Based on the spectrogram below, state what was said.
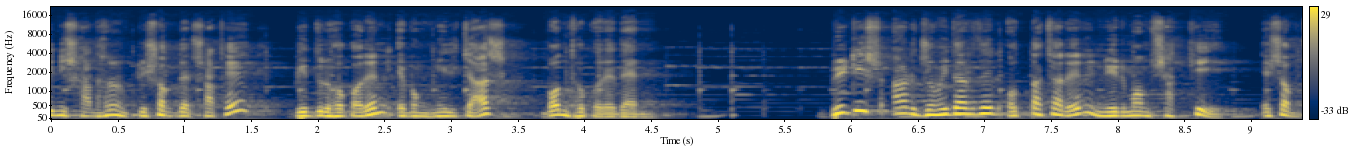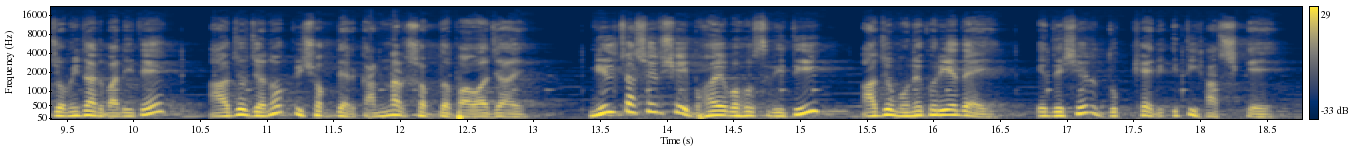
তিনি সাধারণ কৃষকদের সাথে বিদ্রোহ করেন এবং নীল চাষ বন্ধ করে দেন। ব্রিটিশ আর জমিদারদের অত্যাচারের নির্মম সাক্ষী এসব জমিদার বাড়িতে আজও যেন কৃষকদের কান্নার শব্দ পাওয়া যায়। নীল চাষের সেই ভয়াবহ স্মৃতি আজও মনে করিয়ে দেয় এদেশের দুঃখের ইতিহাসকে।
